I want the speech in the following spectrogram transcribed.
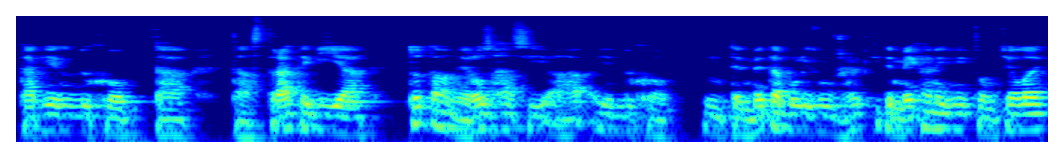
tak jednoducho tá, tá stratégia totálne rozhasí a jednoducho ten metabolizmus, všetky tie mechanizmy v tom tele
